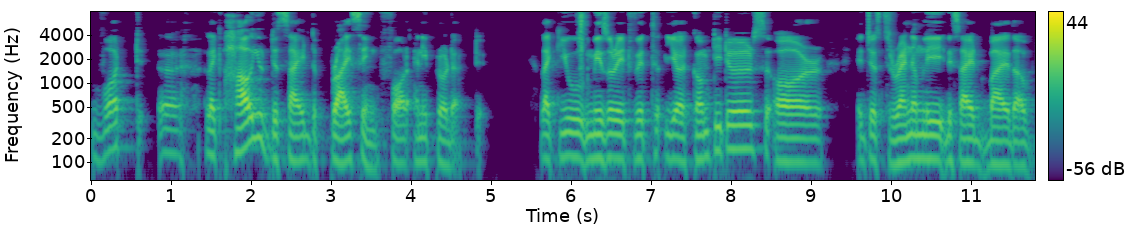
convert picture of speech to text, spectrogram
what uh, like how you decide the pricing for any product. Like you measure it with your competitors or it just randomly decide by the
